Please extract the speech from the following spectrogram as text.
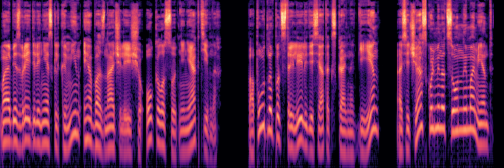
Мы обезвредили несколько мин и обозначили еще около сотни неактивных. Попутно подстрелили десяток скальных гиен, а сейчас кульминационный момент.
